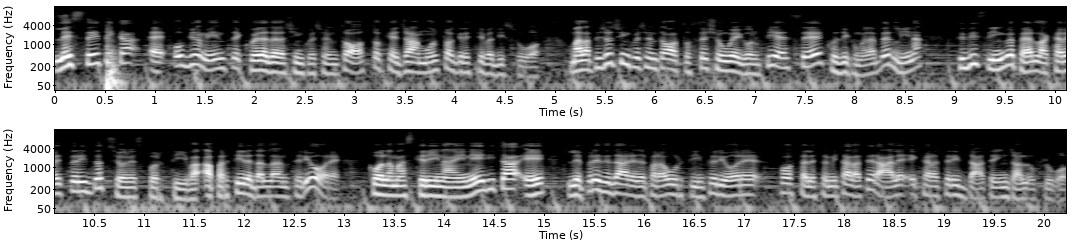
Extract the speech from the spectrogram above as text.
L'estetica è ovviamente quella della 508 che è già molto aggressiva di suo, ma la Peugeot 508 Station Wagon PSE, così come la berlina, si distingue per la caratterizzazione sportiva, a partire dall'anteriore con la mascherina inedita e le prese d'aria del paraurti inferiore poste all'estremità laterale e caratterizzate in giallo fluo.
